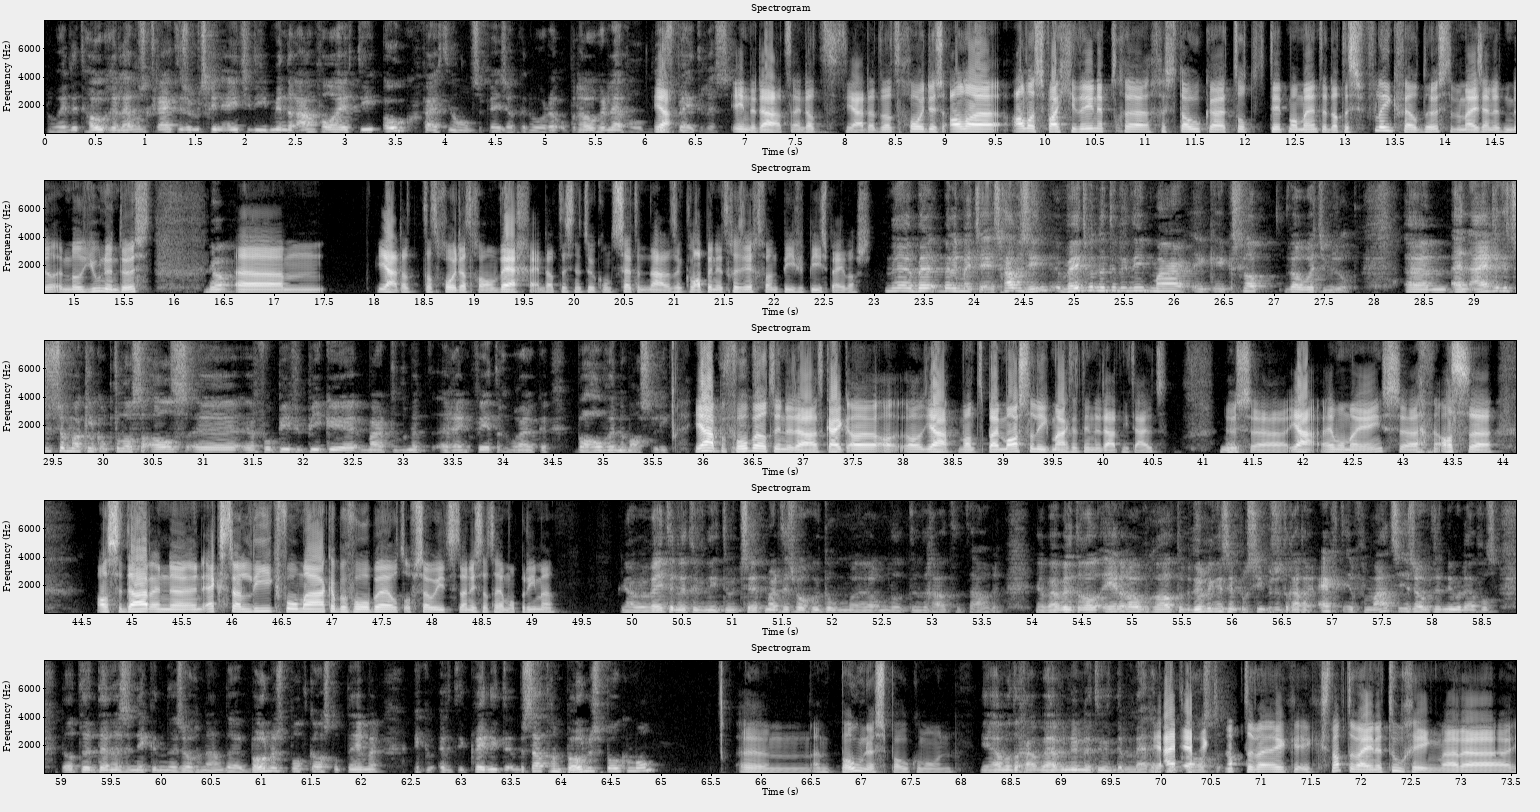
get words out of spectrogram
hoe heet het, hogere levels krijgt, is er misschien eentje die minder aanval heeft, die ook 1500 CP zou kunnen worden op een hoger level. Dus ja, beter is. Inderdaad. En dat, ja, dat, dat gooit dus alle, alles wat je erin hebt gestoken tot dit moment. En dat is flink veel dust. Bij mij zijn het mil, miljoenen dust. Ja. Um, ja, dat, dat gooit dat gewoon weg. En dat is natuurlijk ontzettend, nou, dat is een klap in het gezicht van PvP-spelers. Nee, ben, ben, ik met je eens. Gaan we zien. Weten we natuurlijk niet, maar ik, ik snap wel wat je bedoelt. Um, en eigenlijk is het zo makkelijk op te lossen als uh, voor PvP kun je maar tot en met rank 40 gebruiken, behalve in de Master League. Ja, bijvoorbeeld inderdaad. Kijk, uh, uh, ja, want bij Master League maakt het inderdaad niet uit. Nee. Dus ja, helemaal mee eens. als als ze daar een, eh, een extra league voor maken, bijvoorbeeld, of zoiets, dan is dat helemaal prima. Ja, we weten natuurlijk niet hoe het zit, maar het is wel goed om, uh, om dat in de gaten te houden. Ja, we hebben het er al eerder over gehad. De bedoeling is in principe, zodra er echt informatie is over de nieuwe levels, dat uh, Dennis en ik een uh, zogenaamde bonus podcast opnemen. Ik, ik weet niet, bestaat er een bonus Pokémon? Um, een bonus Pokémon? Ja, want dan gaan, we hebben nu natuurlijk de Madden ja, podcast. Ja, ik, snapte, ik, ik snapte waar je naartoe ging, maar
